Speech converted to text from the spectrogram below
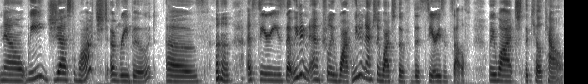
Now, we just watched a reboot of a series that we didn't actually watch. We didn't actually watch the the series itself. We watched the Kill Count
